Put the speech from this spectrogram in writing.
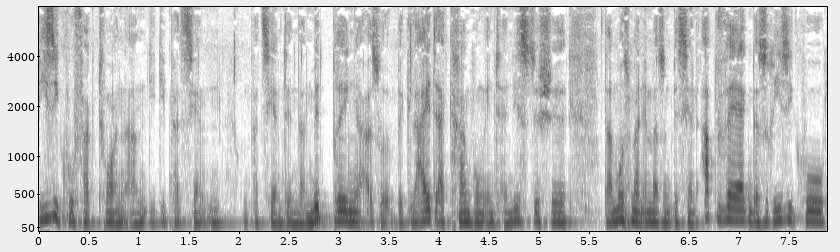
Risikofaktoren an, die die Patienten und Patientinnen dann mitbringen, also Begleiterkrankungen, internistische. Da muss man immer so ein bisschen abwägen, das Risiko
